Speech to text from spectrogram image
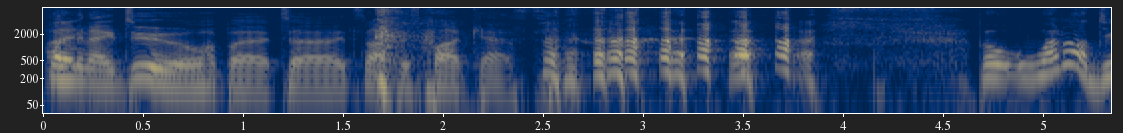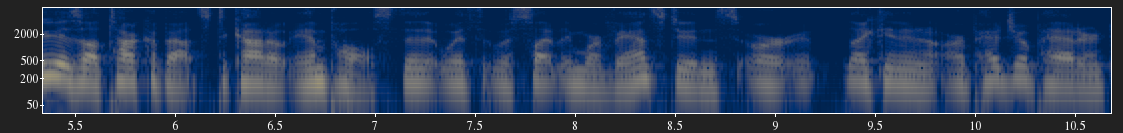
I mean, I do, but uh, it's not this podcast. But what I'll do is I'll talk about staccato impulse that with, with slightly more advanced students or like in an arpeggio pattern.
